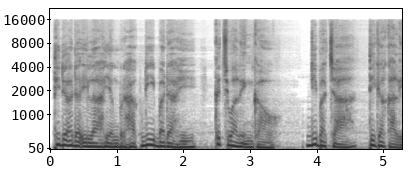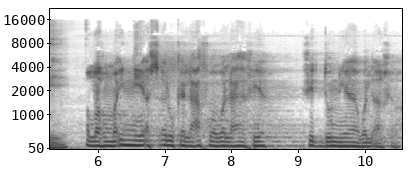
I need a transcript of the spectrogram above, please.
Tidak ada ilah yang berhak diibadahi kecuali Engkau. Dibaca tiga kali. اللهم اني اسالك العفو والعافيه في الدنيا والاخره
